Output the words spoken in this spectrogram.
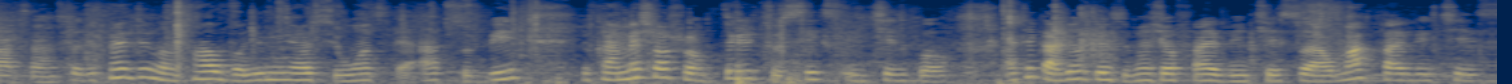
pattern. So depending on how voluminous you want the hat to be, you can measure from 3 to 6 inches but I think I'm just going to measure 5 inches. So I'll mark 5 inches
